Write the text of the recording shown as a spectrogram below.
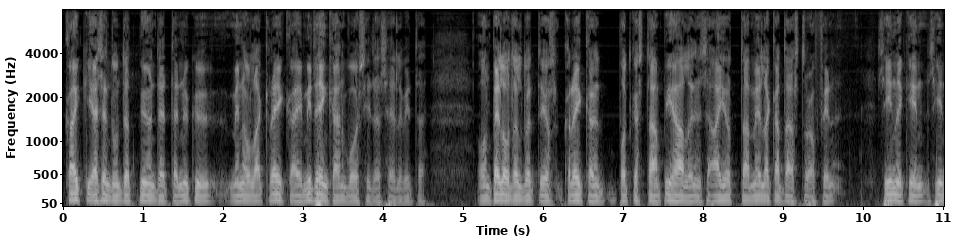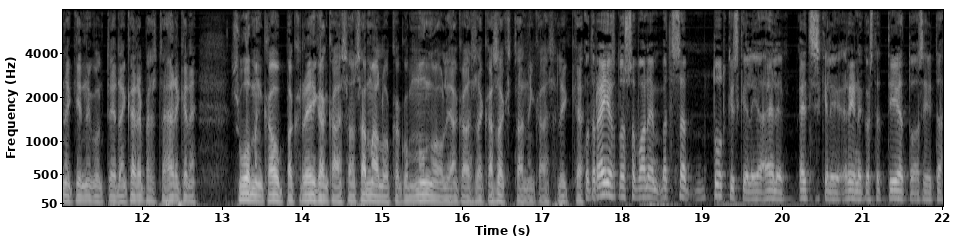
kaikki asiantuntijat myöntävät, että nykymenolla Kreikka ei mitenkään voi siitä selvitä. On peloteltu, että jos Kreikka nyt potkastaan pihalle, niin se aiheuttaa meillä katastrofin. Siinäkin, siinäkin niin kuin teidän kärpäisestä härkäne, Suomen kauppa Kreikan kanssa on sama luokka kuin Mongolian kanssa ja Kasakstanin kanssa. Elikkä... Mutta Reijo tuossa vanen, mä tässä tutkiskelin ja eilen etsiskelin erinäköistä tietoa siitä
